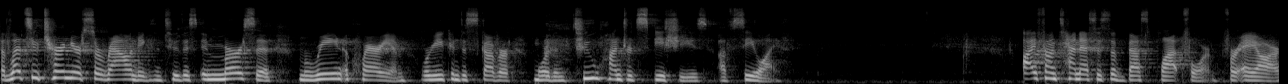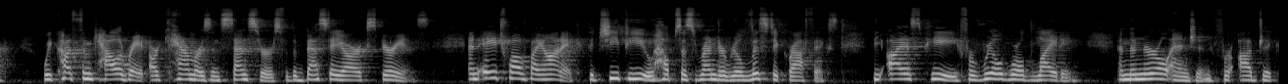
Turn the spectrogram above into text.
that lets you turn your surroundings into this immersive marine aquarium where you can discover more than 200 species of sea life. iPhone XS is the best platform for AR. We custom calibrate our cameras and sensors for the best AR experience. And A12 Bionic, the GPU, helps us render realistic graphics, the ISP for real world lighting, and the neural engine for object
